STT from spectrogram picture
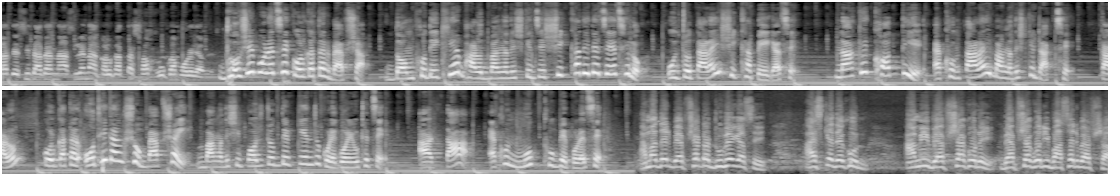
বাংলাদেশি দাদা না আসলে না কলকাতা সব ভুকা মরে যাবে। ধসে পড়েছে কলকাতার ব্যবসা। দম্ভ দেখিয়ে ভারত বাংলাদেশকে যে শিক্ষা দিতে চেয়েছিল উল্টো তারাই শিক্ষা পেয়ে গেছে। নাকে খত দিয়ে এখন তারাই বাংলাদেশকে ডাকছে। কারণ কলকাতার অধিকাংশ ব্যবসায়ী বাংলাদেশি পর্যটকদের কেন্দ্র করে গড়ে উঠেছে। আর তা এখন মুখ থুবড়ে পড়েছে। আমাদের ব্যবসাটা ডুবে গেছে। আজকে দেখুন আমি ব্যবসা করে ব্যবসা করি বাসের ব্যবসা।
